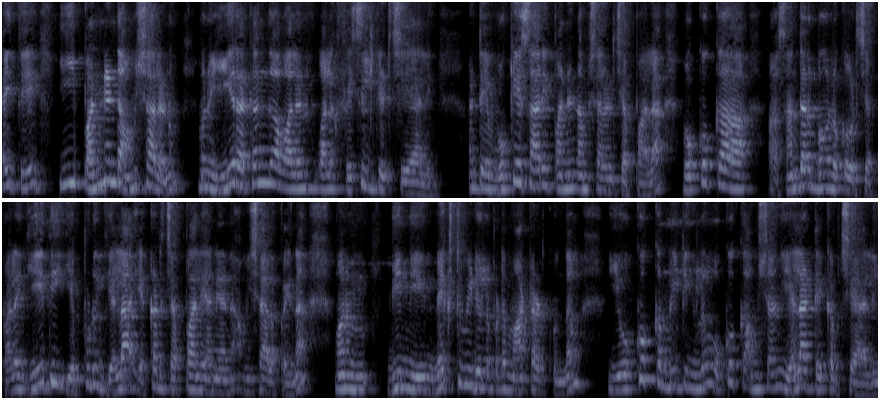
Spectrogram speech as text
అయితే ఈ పన్నెండు అంశాలను మనం ఏ రకంగా వాళ్ళని వాళ్ళకి ఫెసిలిటేట్ చేయాలి? అంటే ఒకేసారి పన్నెండు అంశాలను చెప్పాలా? ఒక్కొక్క సందర్భంలో ఒక్కొక్కటి చెప్పాలా? ఏది ఎప్పుడు ఎలా ఎక్కడ చెప్పాలి అనే అంశాలపైన మనం దీన్ని నెక్స్ట్ వీడియోలో కూడా మాట్లాడుకుందాం. ఈ ఒక్కొక్క మీటింగ్లో ఒక్కొక్క అంశాన్ని ఎలా టేకప్ చేయాలి?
